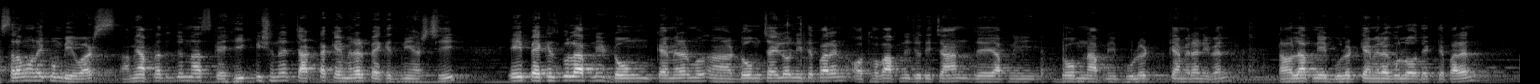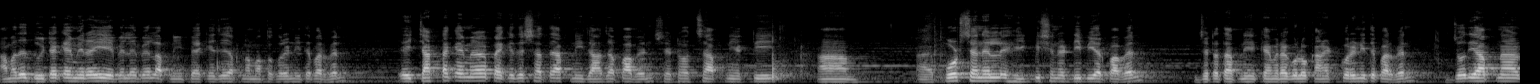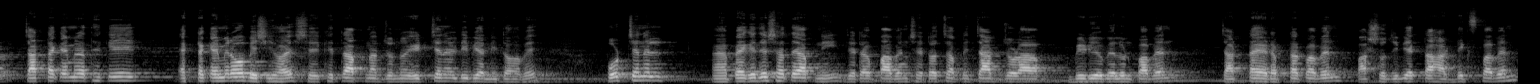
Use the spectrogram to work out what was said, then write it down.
আসসালামু আলাইকুম ভিউয়ার্স, আমি আপনাদের জন্য আজকে হিক ভিশনের চারটা ক্যামেরার প্যাকেজ নিয়ে আসছি। এই প্যাকেজগুলো আপনি ডোম ক্যামেরার ডোম চাইলেও নিতে পারেন, অথবা আপনি যদি চান যে আপনি ডোম না, আপনি বুলেট ক্যামেরা নেবেন, তাহলে আপনি এই বুলেট ক্যামেরাগুলো দেখতে পারেন। আমাদের দুইটা ক্যামেরাই অ্যাভেলেবেল আপনি প্যাকেজে আপনার মতো করে নিতে পারবেন। এই চারটা ক্যামেরার প্যাকেজের সাথে আপনি যা যা পাবেন, সেটা হচ্ছে আপনি একটি পোর্ট চ্যানেল হিক ভিশনের ডিবিআর পাবেন। যেটাতে আপনি ক্যামেরাগুলো কানেক্ট করে নিতে পারবেন। যদি আপনার চারটা ক্যামেরা থেকে একটা ক্যামেরাও বেশি হয়, সেক্ষেত্রে আপনার জন্য এইট চ্যানেল ডিবিআর নিতে হবে। পোর্ট চ্যানেল প্যাকেজের সাথে আপনি যেটা পাবেন সেটা হচ্ছে আপনি চার জোড়া ভিডিও বেলুন পাবেন, চারটা অ্যাডাপ্টার পাবেন, পাঁচশো জিবি একটা হার্ড ডিস্ক পাবেন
